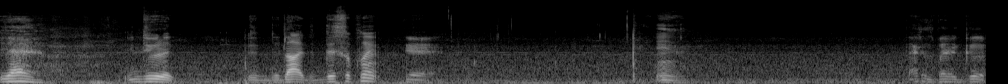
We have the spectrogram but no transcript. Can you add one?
Yeah. You do the, the, the, like, the discipline. Yeah. And That is very good.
